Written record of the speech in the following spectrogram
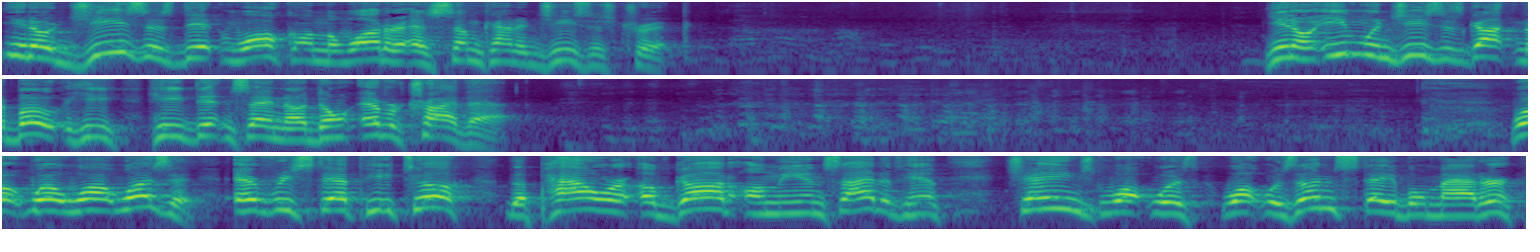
You know, Jesus didn't walk on the water as some kind of Jesus trick. You know, even when Jesus got in the boat, he, he didn't say, Now, don't ever try that. Well, well, what was it? Every step he took, the power of God on the inside of him changed what was, what was unstable matter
